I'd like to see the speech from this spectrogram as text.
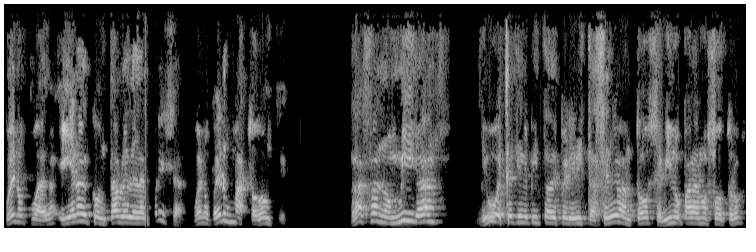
Bueno, pues, y era el contable de la empresa. Bueno, pues era un mastodonte. Rafa nos mira, digo, este tiene pinta de periodista, se levantó, se vino para nosotros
